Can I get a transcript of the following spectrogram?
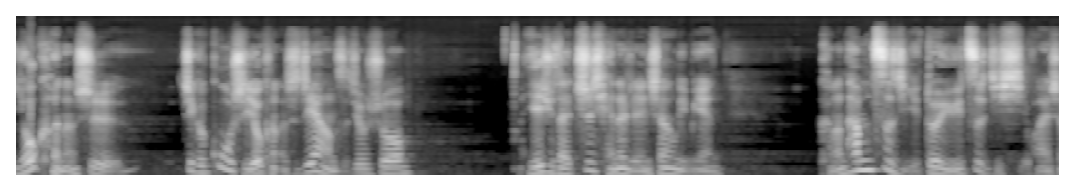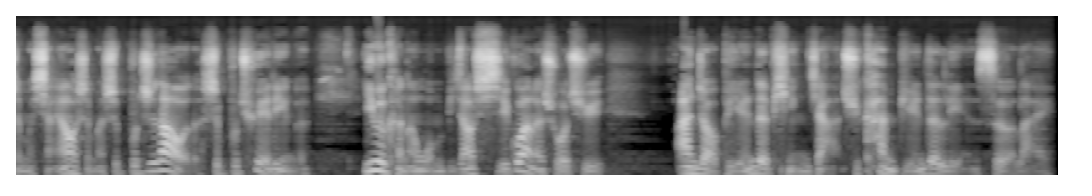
有可能是这个故事有可能是这样子，就是说，也许在之前的人生里面，可能他们自己对于自己喜欢什么、想要什么是不知道的，是不确定的，因为可能我们比较习惯了说去按照别人的评价去看别人的脸色来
